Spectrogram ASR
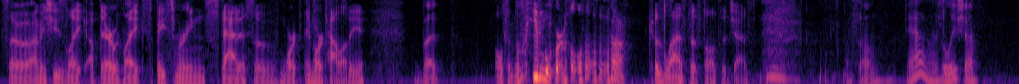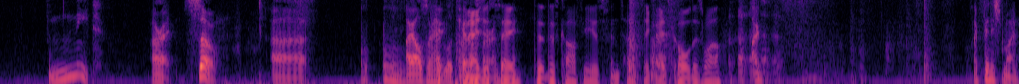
So I mean, she's like up there with like Space Marine status of mort- immortality, but ultimately mortal because las pistol to chest. So yeah, there's Alicia. Neat. All right. So, uh, I also had Lotara Can I just say that this coffee is fantastic, ice cold as well. I, I finished mine.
